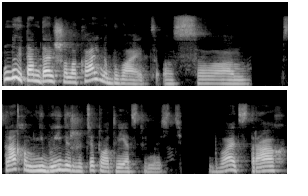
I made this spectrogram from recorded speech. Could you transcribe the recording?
Ну и там дальше локально бывает э, с э, страхом не выдержать эту ответственность. Бывает страх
